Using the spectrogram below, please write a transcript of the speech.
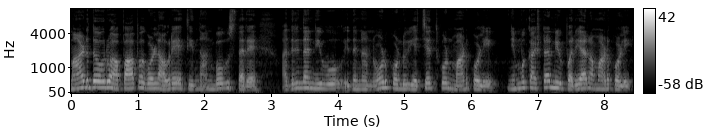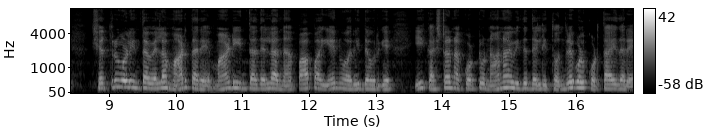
ಮಾಡಿದವರು ಆ ಪಾಪಗಳನ್ನ ಅವರೇ ತಿಂದು ಅನುಭವಿಸ್ತಾರೆ. ಅದರಿಂದ ನೀವು ಇದನ್ನು ನೋಡಿಕೊಂಡು ಎಚ್ಚೆತ್ಕೊಂಡು ಮಾಡ್ಕೊಳ್ಳಿ. ನಿಮ್ಮ ಕಷ್ಟ ನೀವು ಪರಿಹಾರ ಮಾಡ್ಕೊಳ್ಳಿ. ಶತ್ರುಗಳು ಇಂಥವೆಲ್ಲ ಮಾಡ್ತಾರೆ. ಮಾಡಿ ಇಂಥದ್ದೆಲ್ಲ ನ, ಪಾಪ ಏನು ಅರಿದವ್ರಿಗೆ ಈ ಕಷ್ಟನ ಕೊಟ್ಟು ನಾನಾ ವಿಧದಲ್ಲಿ ತೊಂದರೆಗಳು ಕೊಡ್ತಾ ಇದ್ದಾರೆ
